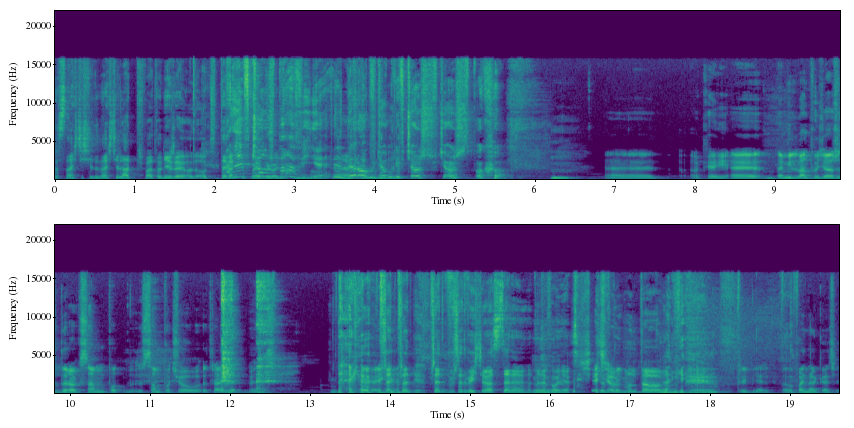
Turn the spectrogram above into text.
e, 16-17 lat trwa, to nie, że od, od teraz Ale się wciąż pojawiło. bawi, nie? Ten The Rock w dżungli wciąż, wciąż spoko. E, Okej. e, Emil Blunt powiedziała, że The Rock sam, po, sam pociął trailer, więc Tak, przed, przed, przed, przed wyjściem na scenę na telefonie. siedział i montował premier o Final Cutie.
